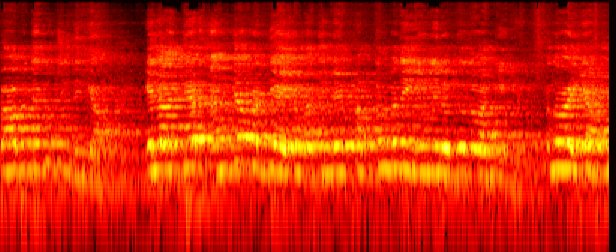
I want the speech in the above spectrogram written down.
പാപത്തെ കുറിച്ച് ചിന്തിക്കാം. ഗലാത്യർ അഞ്ചാം അധ്യായം അതിന്റെ പത്തൊമ്പത് ഇരുപത് ഇരുപത്തൊന്ന് വാക്യം ഒന്ന് വായിക്കാമോ?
